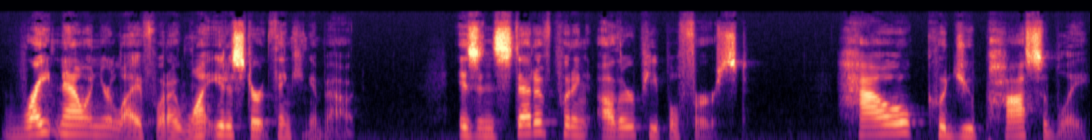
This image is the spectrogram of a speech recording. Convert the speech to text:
right now in your life, what I want you to start thinking about is instead of putting other people first, how could you possibly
